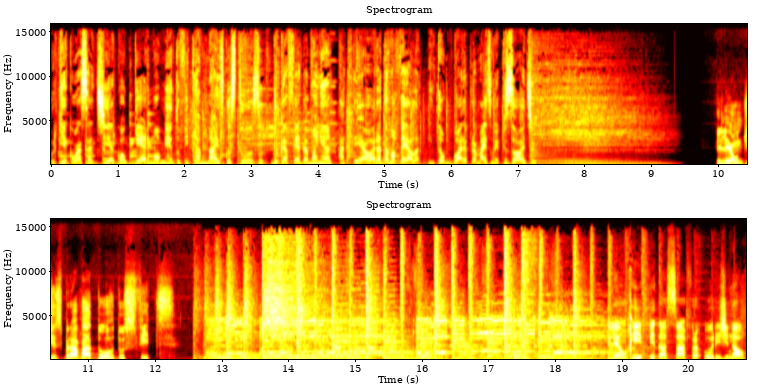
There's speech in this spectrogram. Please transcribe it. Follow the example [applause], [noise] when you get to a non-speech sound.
Porque com essa dia, qualquer momento fica mais gostoso. Do café da manhã até a hora da novela. Então, bora para mais um episódio. Ele é um desbravador dos fits. Ele é um hippie da safra original.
